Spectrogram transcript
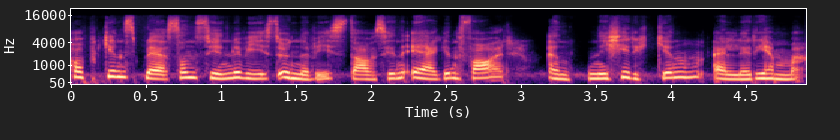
Hopkins ble sannsynligvis undervist av sin egen far, enten i kirken eller hjemme.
